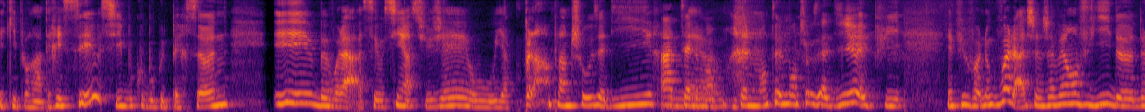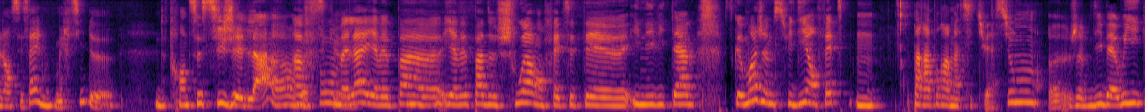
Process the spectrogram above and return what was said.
et qui pourrait intéresser aussi beaucoup, beaucoup de personnes. Et ben voilà, c'est aussi un sujet où il y a plein, plein de choses à dire. Ah, tellement. euh, tellement, tellement de choses à dire. Et puis, et puis voilà, donc voilà, j'avais envie de, de lancer ça, et donc merci de, de prendre ce sujet-là. hein, À fond, que- mais là, il n'y avait, pas, euh, il y avait pas de choix, en fait, c'était euh, inévitable. Parce que moi, je me suis dit, en fait, Mm. Par rapport à ma situation, euh, je me dis, bah oui,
